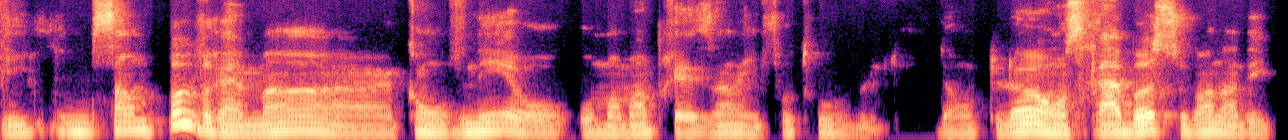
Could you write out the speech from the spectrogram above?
Et qui ne me semble pas vraiment euh, convenir au, au, moment présent. Il faut trouver. Donc là, on se rabat souvent dans des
